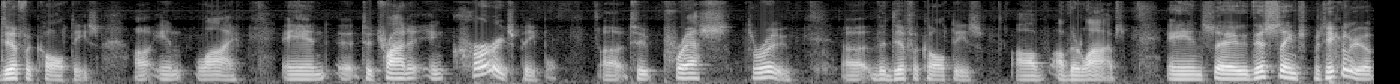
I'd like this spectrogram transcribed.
difficulties uh, in life, and uh, to try to encourage people uh, to press through uh, the difficulties of, of their lives. And so this seems particularly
